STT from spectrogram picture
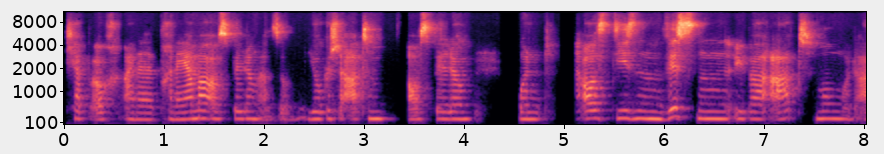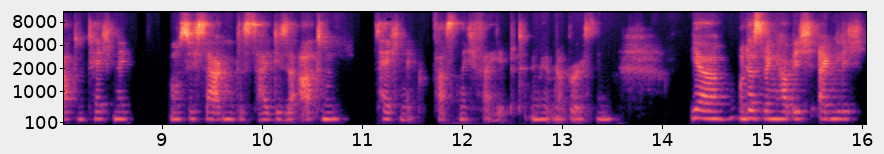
Ich habe auch eine Pranayama-Ausbildung, also yogische Atemausbildung. Und aus diesem Wissen über Atmung und Atemtechnik muss ich sagen, dass halt diese Atemtechnik fast nicht verhebt im Hypnobirthing. Ja, und deswegen habe ich eigentlich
